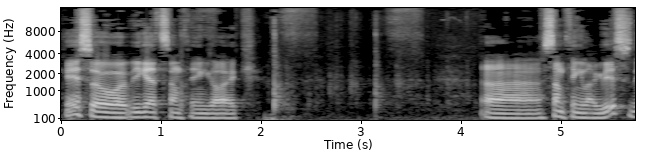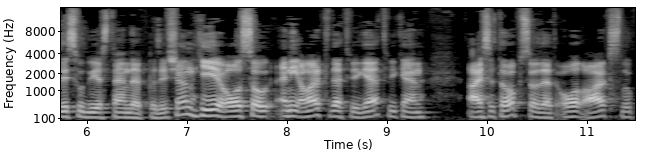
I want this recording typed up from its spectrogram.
Okay, so we get something like uh, something like this. This would be a standard position. Here also, any arc that we get, we can isotope so that all arcs look,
